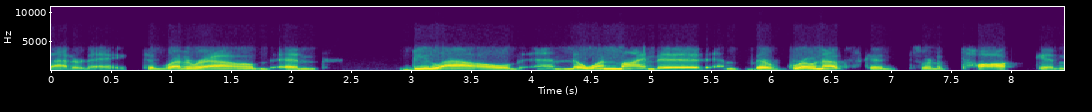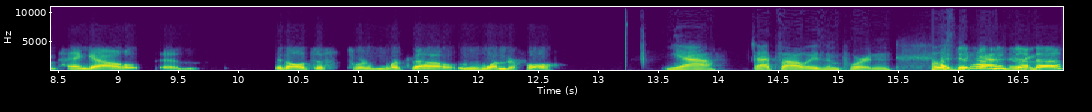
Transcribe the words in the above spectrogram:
Saturday to run around and be loud and no one minded and their grown-ups could sort of talk and hang out and it all just sort of worked out. It was wonderful. Yeah, that's always important. I did have an agenda.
